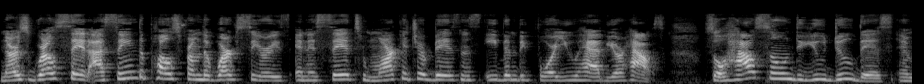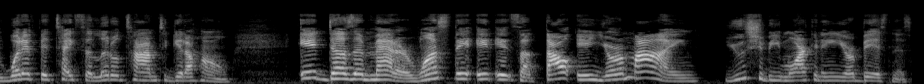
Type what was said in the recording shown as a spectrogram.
Nurse Gross said, I seen the post from the work series and it said to market your business even before you have your house. So how soon do you do this? And what if it takes a little time to get a home? It doesn't matter. Once the, it is a thought in your mind, you should be marketing your business.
